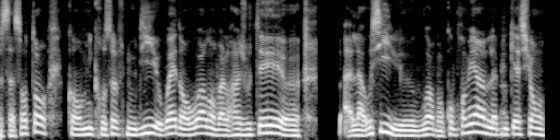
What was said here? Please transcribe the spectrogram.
Ça s'entend. Quand Microsoft nous dit ouais dans Word on va le rajouter. Bah, là aussi, Word, on comprend bien l'application.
